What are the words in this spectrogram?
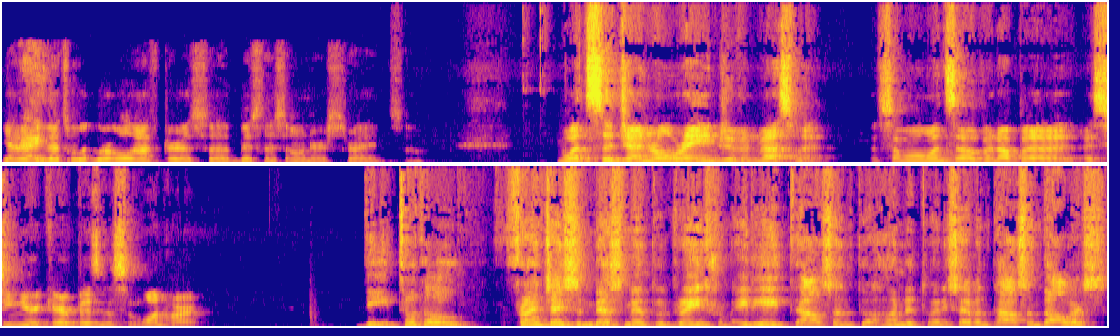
Yeah, right. I think that's what we're all after as uh, business owners, right? So, what's the general range of investment if someone wants to open up a, a senior care business with One Heart? The total franchise investment would range from $88,000 to $127,000.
